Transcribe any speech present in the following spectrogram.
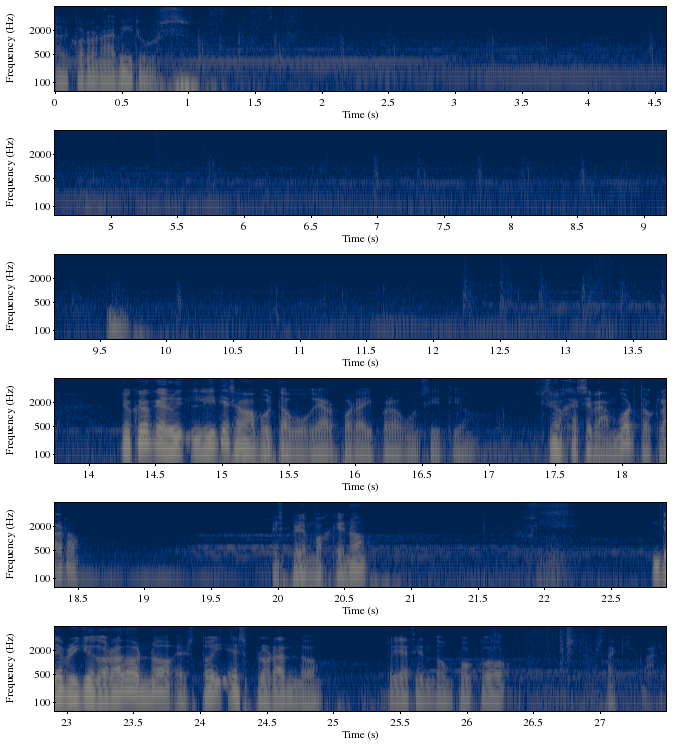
El coronavirus. Yo creo que Lidia se me ha vuelto a buguear por ahí, por algún sitio. Si no es que se me ha muerto, claro. Esperemos que no. De brillo dorado no, estoy explorando. Estoy haciendo un poco... Hasta aquí, vale.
